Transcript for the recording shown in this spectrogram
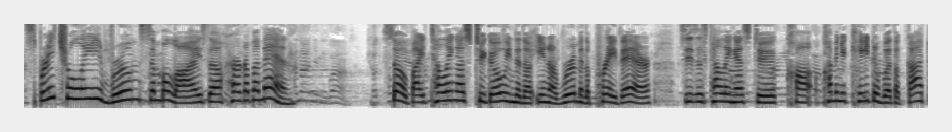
Spiritually, room symbolizes the heart of a man. So, by telling us to go into the inner room and pray there, Jesus is telling us to co- communicate with God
